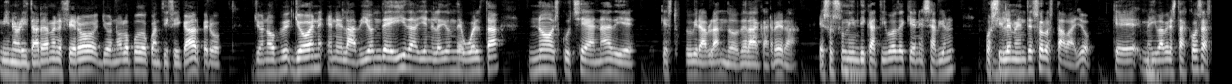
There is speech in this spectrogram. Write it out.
Minoritaria me refiero, yo no lo puedo cuantificar, pero yo no yo en, el avión de ida y en el avión de vuelta no escuché a nadie que estuviera hablando de la carrera. Eso es un indicativo de que en ese avión posiblemente solo estaba yo, que me iba a ver estas cosas.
